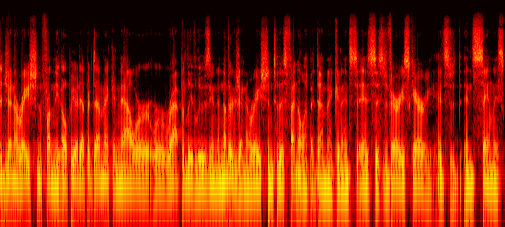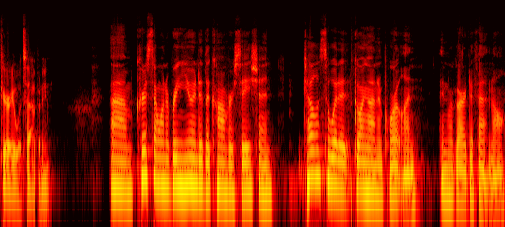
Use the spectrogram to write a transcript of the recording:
a, generation from the opioid epidemic, and now we're we're rapidly losing another generation to this fentanyl epidemic, and it's it's just very scary. It's insanely scary what's happening. Um, Chris, I want to bring you into the conversation. Tell us what is going on in Portland in regard to fentanyl.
